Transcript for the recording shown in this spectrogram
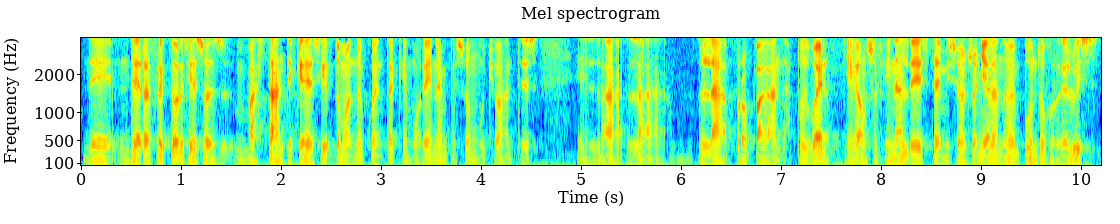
de, de reflectores y eso es bastante que decir, tomando en cuenta que Morena empezó mucho antes eh, la, la, la propaganda. Pues bueno, llegamos al final de esta emisión. Son ya las nueve en punto, Jorge Luis.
